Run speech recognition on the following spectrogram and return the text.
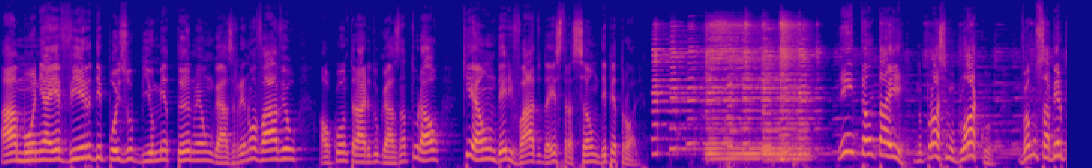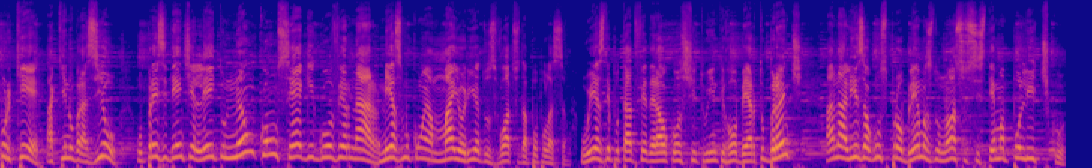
A amônia é verde, pois o biometano é um gás renovável, ao contrário do gás natural, que é um derivado da extração de petróleo. Então tá aí, no próximo bloco, vamos saber por que aqui no Brasil o presidente eleito não consegue governar, mesmo com a maioria dos votos da população. O ex-deputado federal constituinte Roberto Brant analisa alguns problemas do nosso sistema político.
